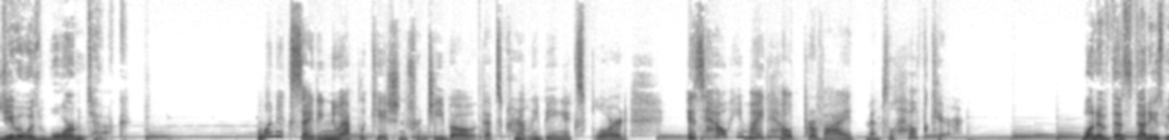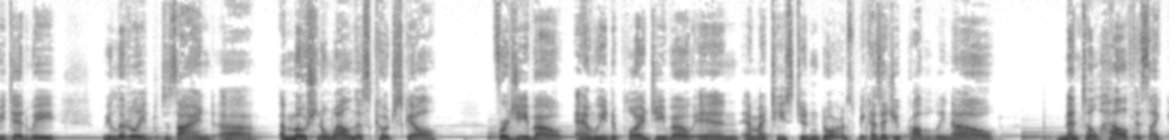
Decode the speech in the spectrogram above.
Jibo was warm tech. One exciting new application for Jibo that's currently being explored is how he might help provide mental health care. One of the studies we did, we we literally designed a emotional wellness coach skill for Jibo, and we deployed Jibo in MIT student dorms because, as you probably know, mental health is like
